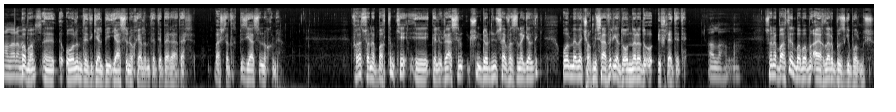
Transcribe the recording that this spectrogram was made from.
Allah rahmet Babam eylesin. e, oğlum dedi gel bir Yasin okuyalım dedi beraber. Başladık biz Yasin okumaya. Fakat sonra baktım ki e, böyle Yasin'in 3. 4. sayfasına geldik. Oğlum eve çok misafir geldi onlara da üfle dedi. Allah Allah. Sonra baktım babamın ayakları buz gibi olmuş.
